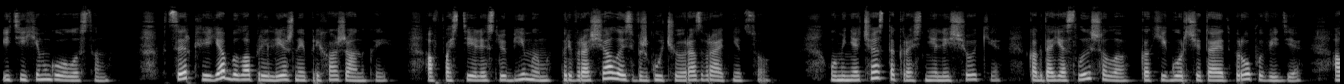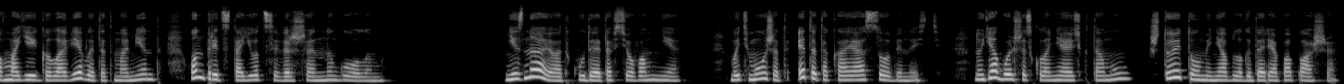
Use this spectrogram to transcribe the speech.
и тихим голосом. В церкви я была прилежной прихожанкой, а в постели с любимым превращалась в жгучую развратницу. У меня часто краснели щеки, когда я слышала, как Егор читает проповеди, а в моей голове в этот момент он предстает совершенно голым. Не знаю, откуда это все во мне. Быть может, это такая особенность, но я больше склоняюсь к тому, что это у меня благодаря папаше.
